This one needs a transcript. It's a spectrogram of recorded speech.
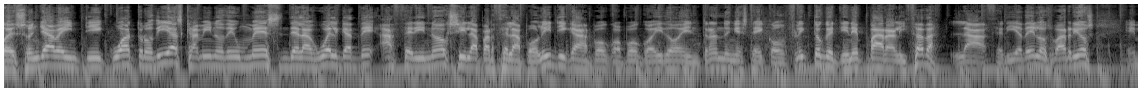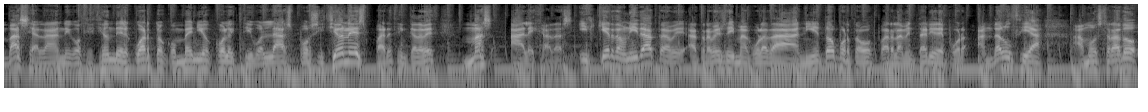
Pues son ya 24 días, camino de un mes de la huelga de Acerinox y la parcela política. Poco a poco ha ido entrando en este conflicto que tiene paralizada la acería de los barrios en base a la negociación del cuarto convenio colectivo. Las posiciones parecen cada vez más alejadas. Izquierda Unida, a, través de Inmaculada Nieto, portavoz parlamentaria de Por Andalucía, ha mostrado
